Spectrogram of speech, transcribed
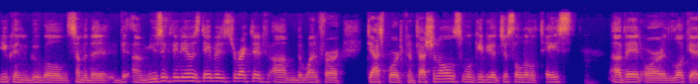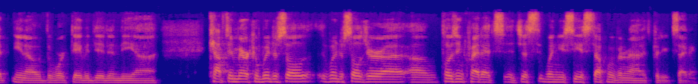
you can Google some of the uh, music videos David's directed. Um, the one for Dashboard Confessionals will give you just a little taste of it or look at you know the work david did in the uh, captain america winter, Sol- winter soldier uh, uh, closing credits. It's just when you see his stuff moving around it's pretty exciting.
